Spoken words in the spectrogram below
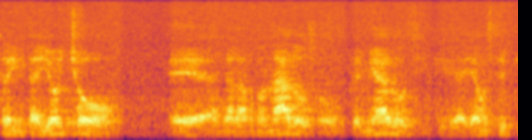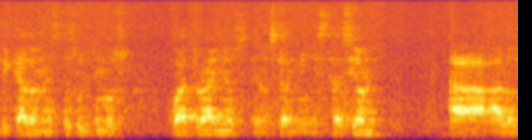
38 eh, galardonados o premiados y que hayamos triplicado en estos últimos cuatro años de nuestra administración a, los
